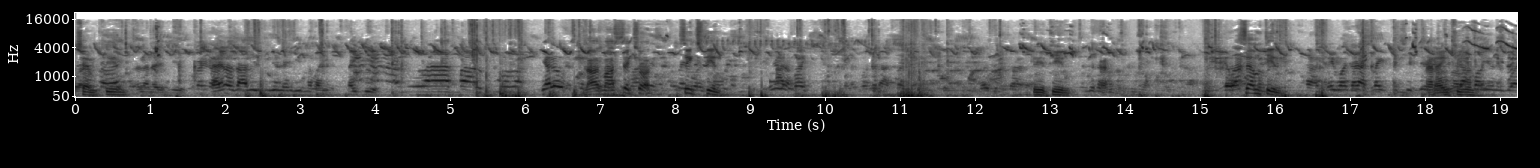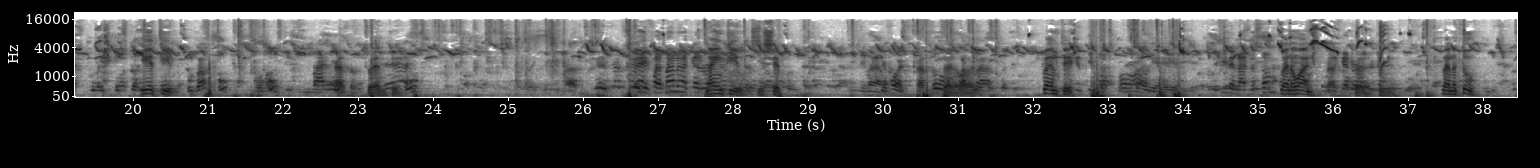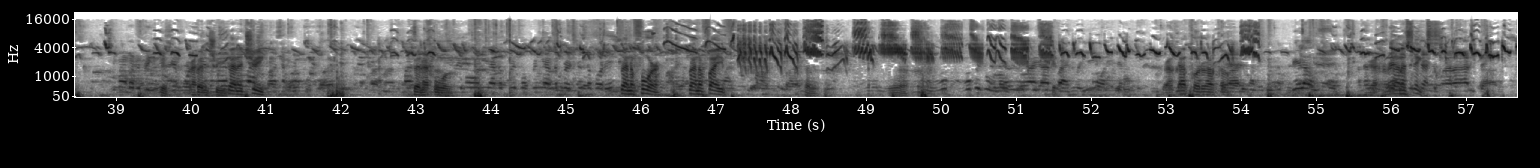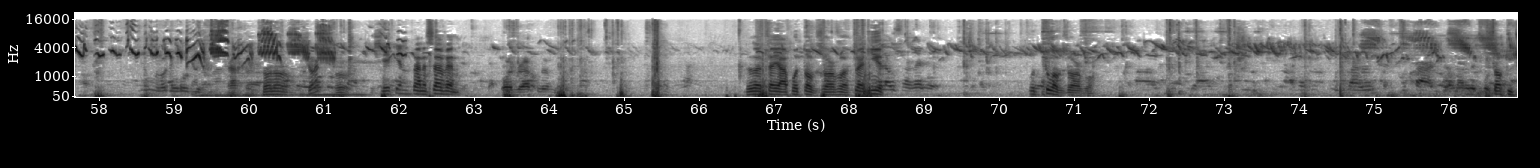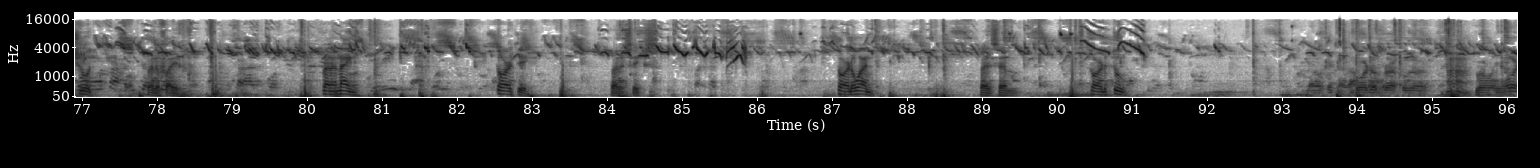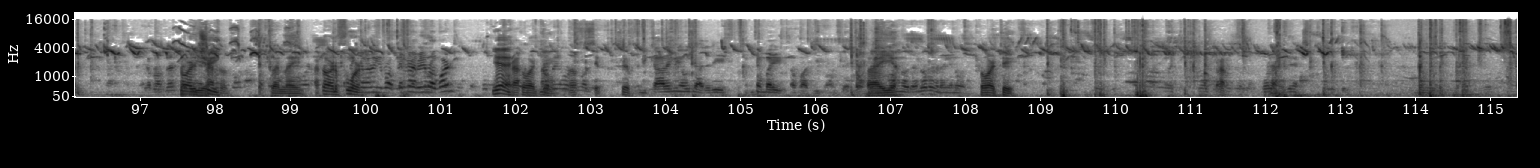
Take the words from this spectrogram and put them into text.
xem phim. Last was six what? Sixteen. Eighteen. Seventeen. 19, 18, 20, 19, Isip. 20, 21, 22, 23, 24, Sign Planet 4, Sign Planet 5. Yeah. Rocco, Sign Planet 6. No, no. Sure? Oh. Shaking. 7. Those are say type I put to absorber. 28. Put two absorber. Sucky throat. Twenty-five. Twenty-nine. Thirty. Twenty-six. Thirty-one. Twenty-seven. Thirty-two. Board of Rockland. Hmm. No, yeah. Thirty-three. Twenty-nine. Thirty-four. Yeah. Forty. Sip. Aí. Forty.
